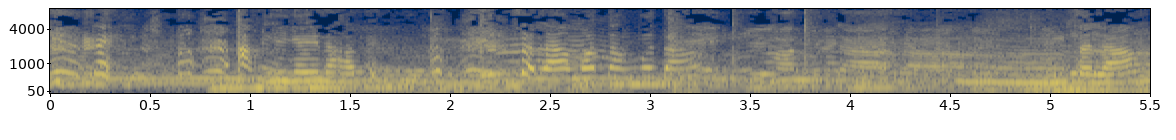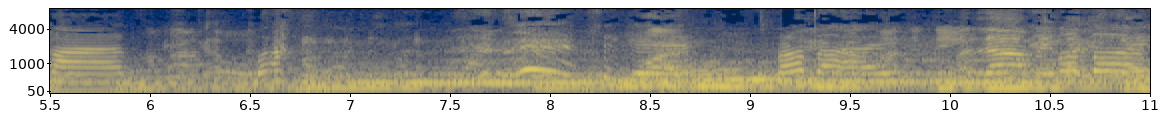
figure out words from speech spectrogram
Ang ingay natin. Salamat ang madami. Thank you, Ate Cara. Salamat. Sige. Bye-bye. Bye-bye.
